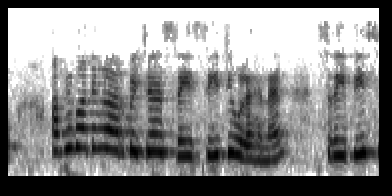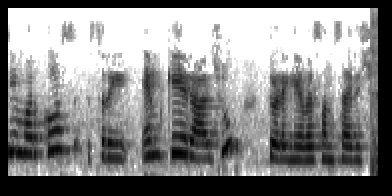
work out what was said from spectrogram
അഭിവാദ്യങ്ങൾ അർപ്പിച്ച് Shri C T Ulahannan Shri P C Markose Shri M K Raju തുടങ്ങിയവർ സംസാരിച്ചു.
